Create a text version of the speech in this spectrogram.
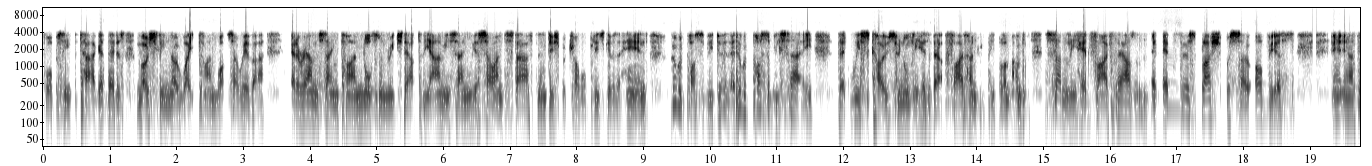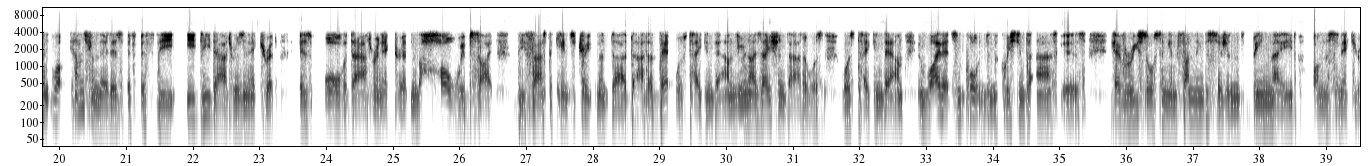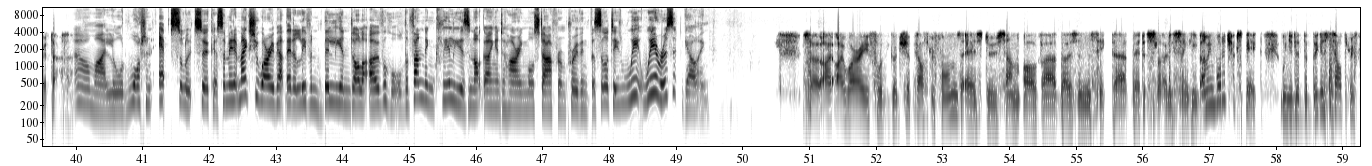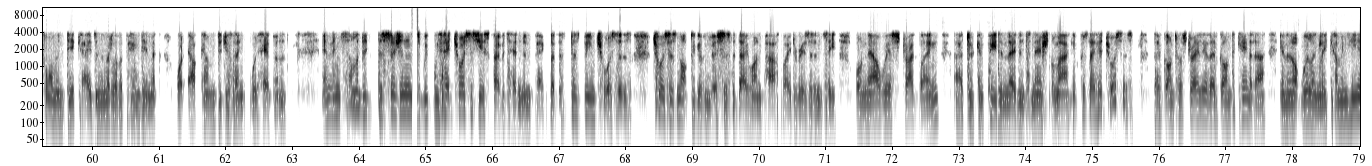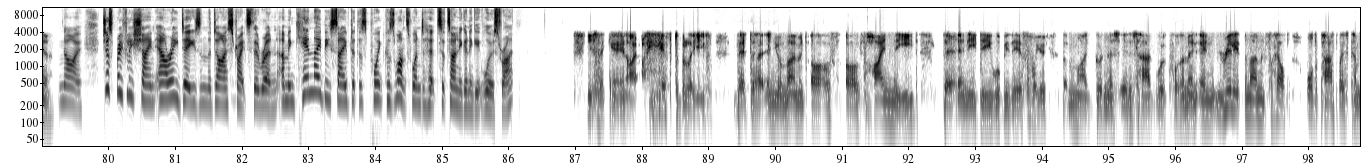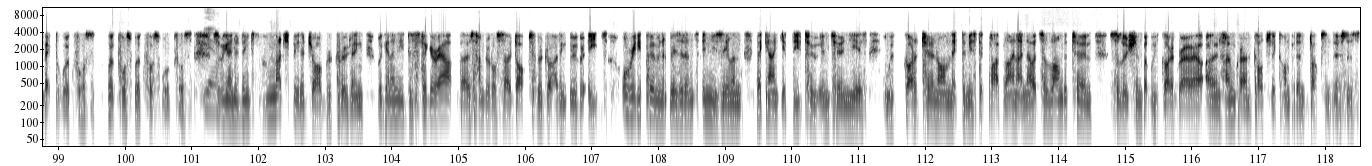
the target, that is mostly no wait time whatsoever, at around the same time, Northland reached out to the Army saying, We are so understaffed and in desperate trouble, please give us a hand. Who would possibly do that? Who would possibly say that West Coast, who normally has about 500 people a month, suddenly had 5,000? At, at, mm. first blush, it was so obvious. And, I think what comes from that is if, if the ED data is inaccurate, is all the data inaccurate and the whole website, the faster cancer treatment uh, data, that was taken down. The immunisation data was, was taken down. And why that's important, and the question to ask is, have resourcing and funding decisions been made on this inaccurate data? Oh my lord, what an absolute circus. I mean, it makes you worry about that $11 billion overhaul. The funding clearly is not going into hiring more staff or improving facilities. Where, where is it going? So I, I, worry for the good ship health reforms, as do some of uh, those in the sector, that it's slowly sinking. I mean, what did you expect when you did the biggest health reform in decades in the middle of a pandemic? What outcome did you think would happen? And then some of the decisions, we, have had choices. Yes, COVID's had an impact, but there's, there's been choices. Choices not to give nurses the day one pathway to residency. Well, now we're struggling uh, to compete in that international market because they've had choices. They've gone to Australia, they've gone to Canada, and they're not willingly coming here. No. Just briefly, Shane, our EDs and the dire straits they're in, I mean, can they be saved at this point? Because once winter hits, it's only going to get worse, right? Yes, they can. I, I have to believe that uh, in your moment of, of high need, that an ED will be there for you. But my goodness, it is hard work for them. And, and really, at the moment for health, all the pathways come back to workforce, workforce, workforce, workforce. Yeah. So we're going to need a much better job recruiting. We're going to need to figure out those hundred or so docs who are driving Uber Eats, already permanent residents in New Zealand. They can't get the two intern years. And we've got to turn on that domestic pipeline. I know it's a longer term solution, but we've got to grow our own homegrown, culturally competent docs and nurses.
